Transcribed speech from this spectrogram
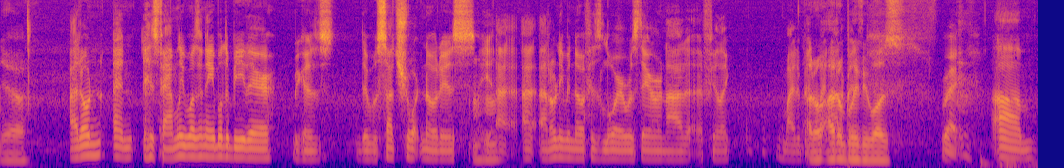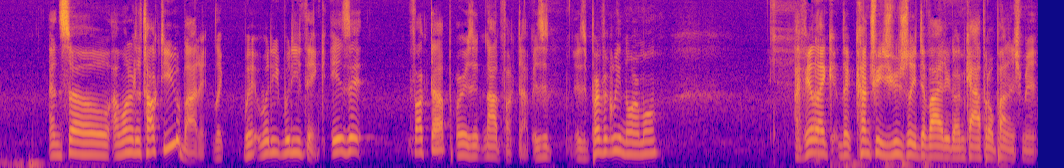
Yeah. I don't, and his family wasn't able to be there because there was such short notice. Mhm. I, I, I don't even know if his lawyer was there or not. I feel like might have been. I don't. I don't believe been. he was. Right. Um, and so I wanted to talk to you about it. Like, what, what do you what do you think? Is it fucked up or is it not fucked up? Is it is it perfectly normal? I feel Uh, like the country is usually divided on capital punishment,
